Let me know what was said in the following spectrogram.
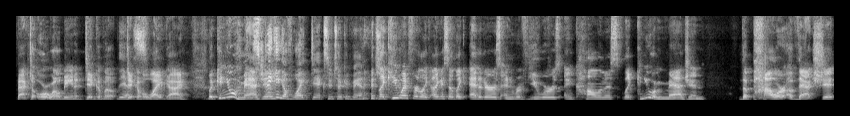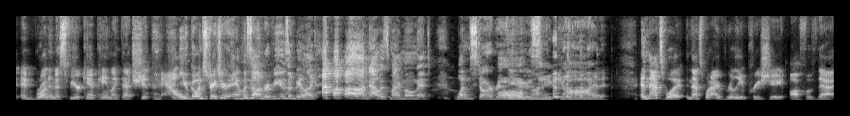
Back to Orwell being a dick of a dick of a white guy. But can you imagine Speaking of white dicks who took advantage, like he went for like like I said, like editors and reviewers and columnists. Like, can you imagine the power of that shit and running a spear campaign like that shit now? you going straight to your Amazon reviews and being like, ha ha ha, now is my moment. One star reviews. oh reviews. my god. And that's what and that's what I really appreciate off of that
